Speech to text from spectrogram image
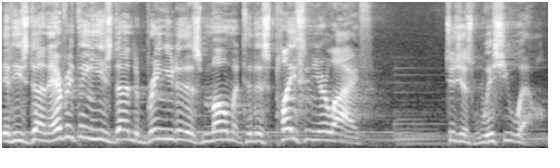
that He's done everything He's done to bring you to this moment, to this place in your life, to just wish you well.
